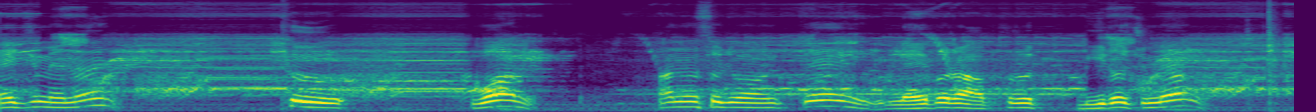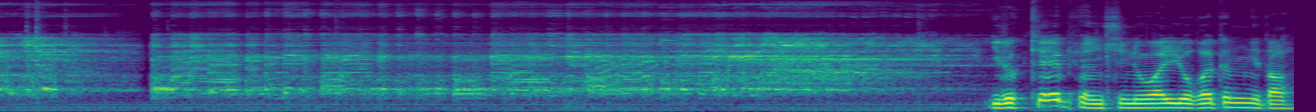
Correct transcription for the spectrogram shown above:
해주면은 2, 1 하는 소리와 함께 레버를 앞으로 밀어주면 이렇게 변신이 완료가 됩니다.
